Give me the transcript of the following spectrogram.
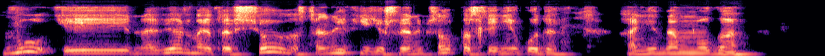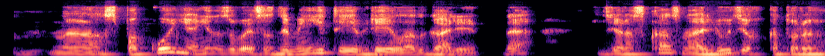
Ну и, наверное, это все. Остальные книги, что я написал последние годы, они намного э, спокойнее. Они называются «Знаменитые евреи Латгалии», да, где рассказано о людях, которые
